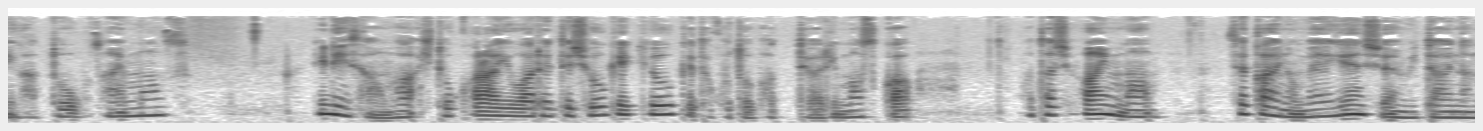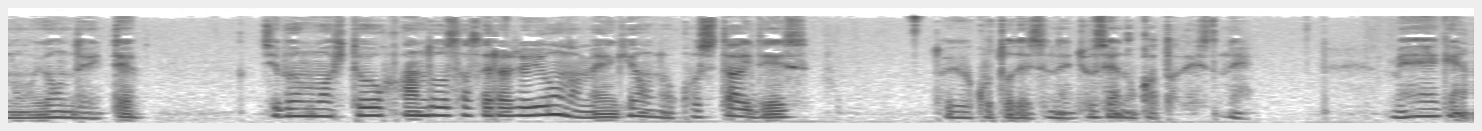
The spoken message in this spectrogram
ありがとうございます。リリーさんは人から言われて衝撃を受けた言葉ってありますか？私は今、世界の名言集みたいなのを読んでいて、自分も人を感動させられるような名言を残したいです。ということですね。女性の方ですね。名言。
